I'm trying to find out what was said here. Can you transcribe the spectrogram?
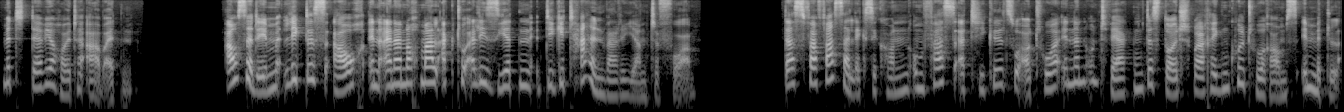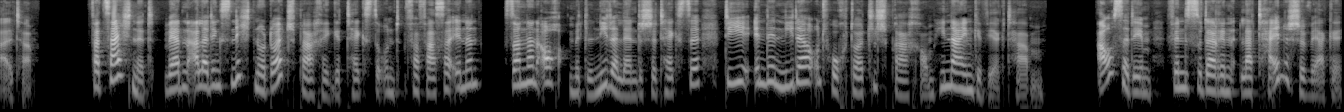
mit der wir heute arbeiten. Außerdem liegt es auch in einer nochmal aktualisierten digitalen Variante vor. Das Verfasserlexikon umfasst Artikel zu AutorInnen und Werken des deutschsprachigen Kulturraums im Mittelalter. Verzeichnet werden allerdings nicht nur deutschsprachige Texte und VerfasserInnen, sondern auch mittelniederländische Texte, die in den nieder- und hochdeutschen Sprachraum hineingewirkt haben. Außerdem findest du darin lateinische Werke,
